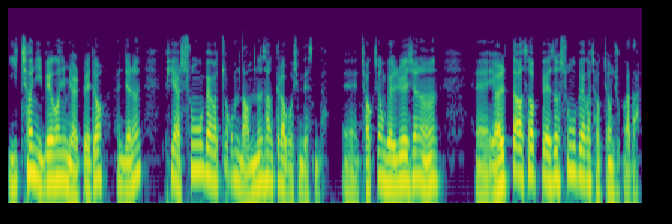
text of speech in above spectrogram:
2200원이면 10배죠. 현재는 PR 20배가 조금 넘는 상태라고 보시면 되겠습니다. 예, 적정 밸류에이션은 예, 15배에서 20배가 적정 주가다.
